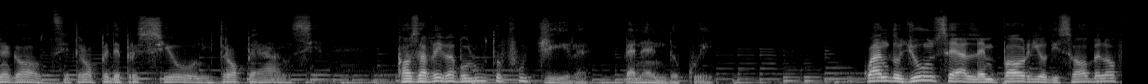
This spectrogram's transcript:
negozi, troppe depressioni, troppe ansie. Cosa aveva voluto fuggire venendo qui? Quando giunse all'emporio di Sobelov,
